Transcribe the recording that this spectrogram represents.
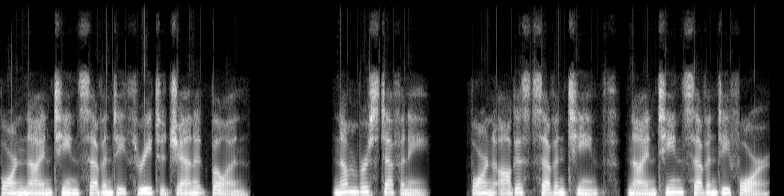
born 1973 to Janet Bowen. Number Stephanie, born August 17, 1974,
